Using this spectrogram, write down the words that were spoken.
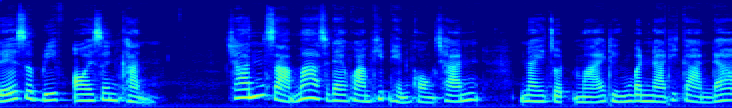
Leserbrief äußern kann ฉันสามารถแสดงความคิดเห็นของฉัน ในจดหมายถึงบรรณาธิการได้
